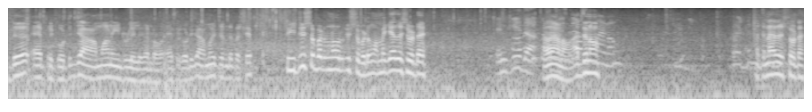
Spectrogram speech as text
ഇത് ഏപ്രിക്കോട്ട് ജാമാണ് ഇതിന്റെ ഉള്ളിൽ കണ്ടോ? ഏപ്രിക്കോട്ട് ജാം വെച്ചിട്ടുണ്ട്. പക്ഷേ സ്വീറ്റ് ഇഷ്ടപ്പെടുന്നവർക്ക് ഇഷ്ടപ്പെടും. അമ്മയ്ക്ക് അത് ഇഷ്ടപ്പെട്ടെ? അതാണോ? അച്ഛനോ? അച്ഛനത് ഇഷ്ടപ്പെട്ടെ?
